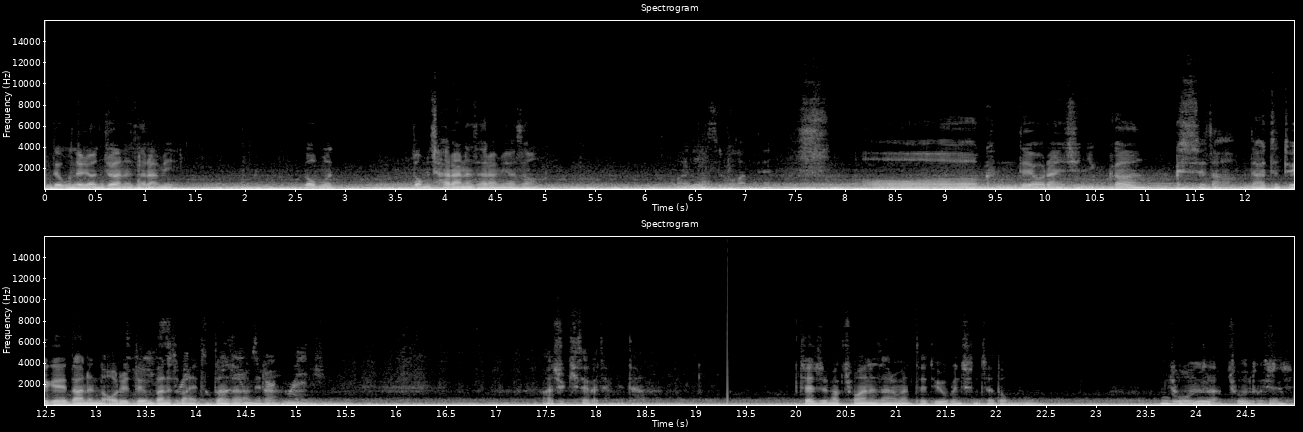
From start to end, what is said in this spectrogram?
근데 오늘 연주하는 사람이 너무 너무 잘하는 사람이어서 많이 있을 것 같아? 어 근데 11시니까 글쎄다. 근데 하여튼 되게 나는 어릴 때 음반에서 많이 듣던 사람이라 아주 기대가 됩니다. 재즈 음악 좋아하는 사람한테 뉴욕은 진짜 너무 좋은 사, 좋은 도시지.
